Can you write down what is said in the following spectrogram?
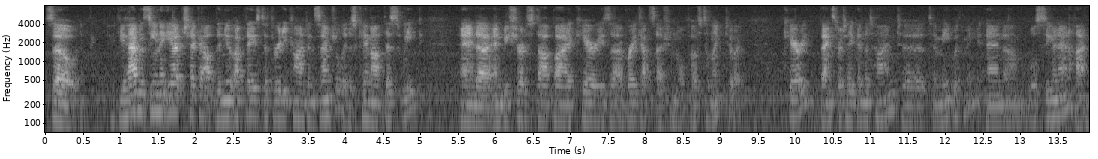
So, if you haven't seen it yet, check out the new updates to 3D Content Central. It just came out this week. And, uh, and be sure to stop by Keri's uh, breakout session. We'll post a link to it. Keri, thanks for taking the time to, to meet with me, and um, we'll see you in Anaheim.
